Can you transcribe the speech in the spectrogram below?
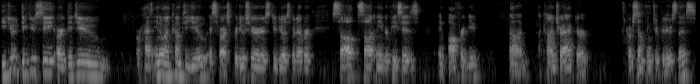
Did you did you see or did you or has anyone come to you as far as producers, studios, whatever, saw saw any of your pieces and offered you um, a contract or or something to produce this?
